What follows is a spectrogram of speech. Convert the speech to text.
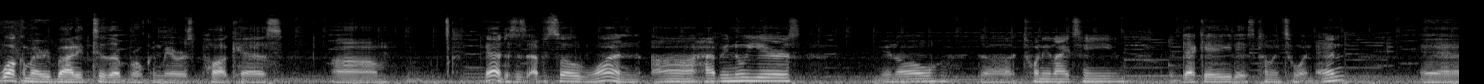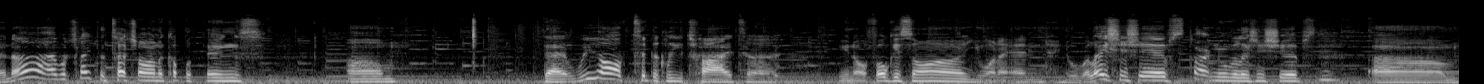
Welcome everybody to the Broken Mirrors podcast. Um, yeah, this is episode one. Uh, Happy New Year's. You know, the 2019, the decade is coming to an end, and uh, I would like to touch on a couple things um, that we all typically try to, you know, focus on. You want to end new relationships, start new relationships. Um,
